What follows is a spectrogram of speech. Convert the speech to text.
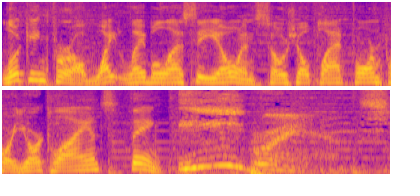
Looking for a white label SEO and social platform for your clients? Think eBrands.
